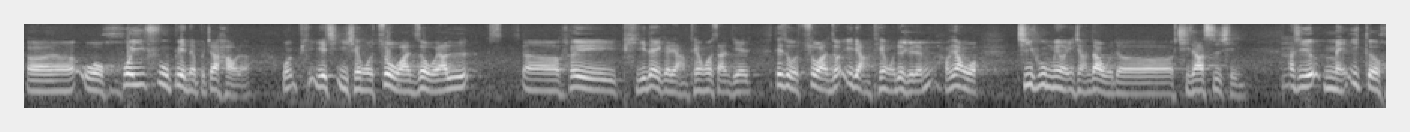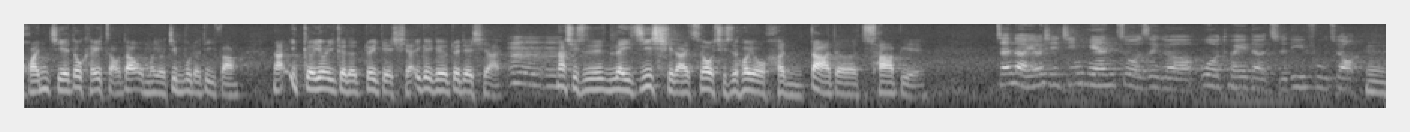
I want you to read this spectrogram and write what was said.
呃，我恢复变得比较好了，我也以前我做完之后我要。呃，会疲累个两天或三天，但是我做完之后一两天，我就觉得好像我几乎没有影响到我的其他事情。那其实每一个环节都可以找到我们有进步的地方，那一个又一个的堆叠起来，一个一个堆叠起来，嗯嗯，那其实累积起来之后，其实会有很大的差别。真的，尤其今天做这个卧推的直立负重，嗯，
